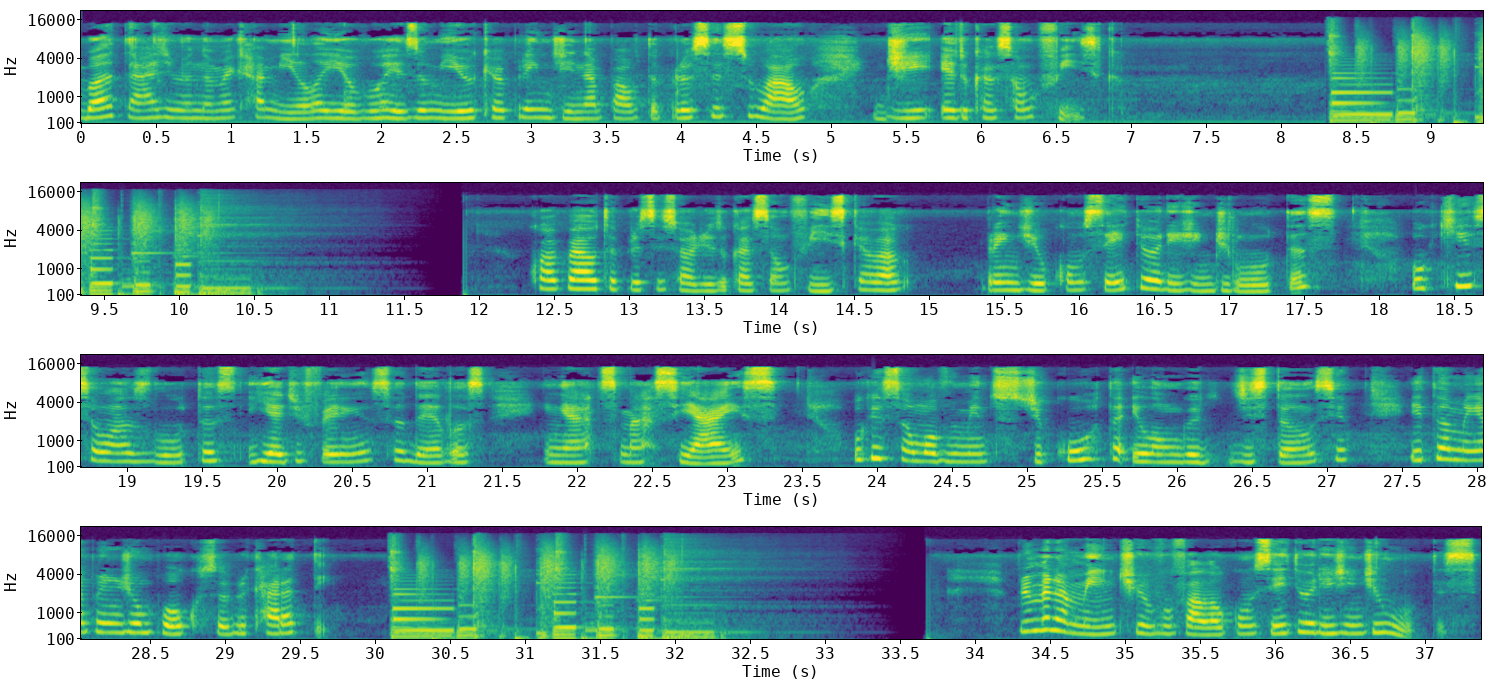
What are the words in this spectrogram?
Boa tarde, meu nome é Camila e eu vou resumir o que eu aprendi na pauta processual de educação física. Com a pauta processual de educação física, eu aprendi o conceito e origem de lutas, o que são as lutas e a diferença delas em artes marciais o que são movimentos de curta e longa distância, e também aprendi um pouco sobre karatê. Primeiramente, eu vou falar o conceito e origem de lutas.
